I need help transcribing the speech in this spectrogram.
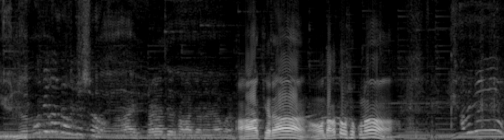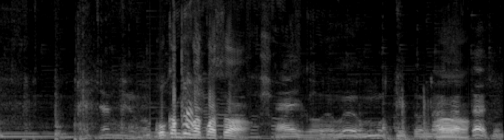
You know just where. 아이, 저한테 사가자느냐고. 아 계란. 어 나갔다 오셨구나. 곶감 좀 갖고 왔어. 아이고, 왜 먹기 또 아. 나갔다. 좀.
